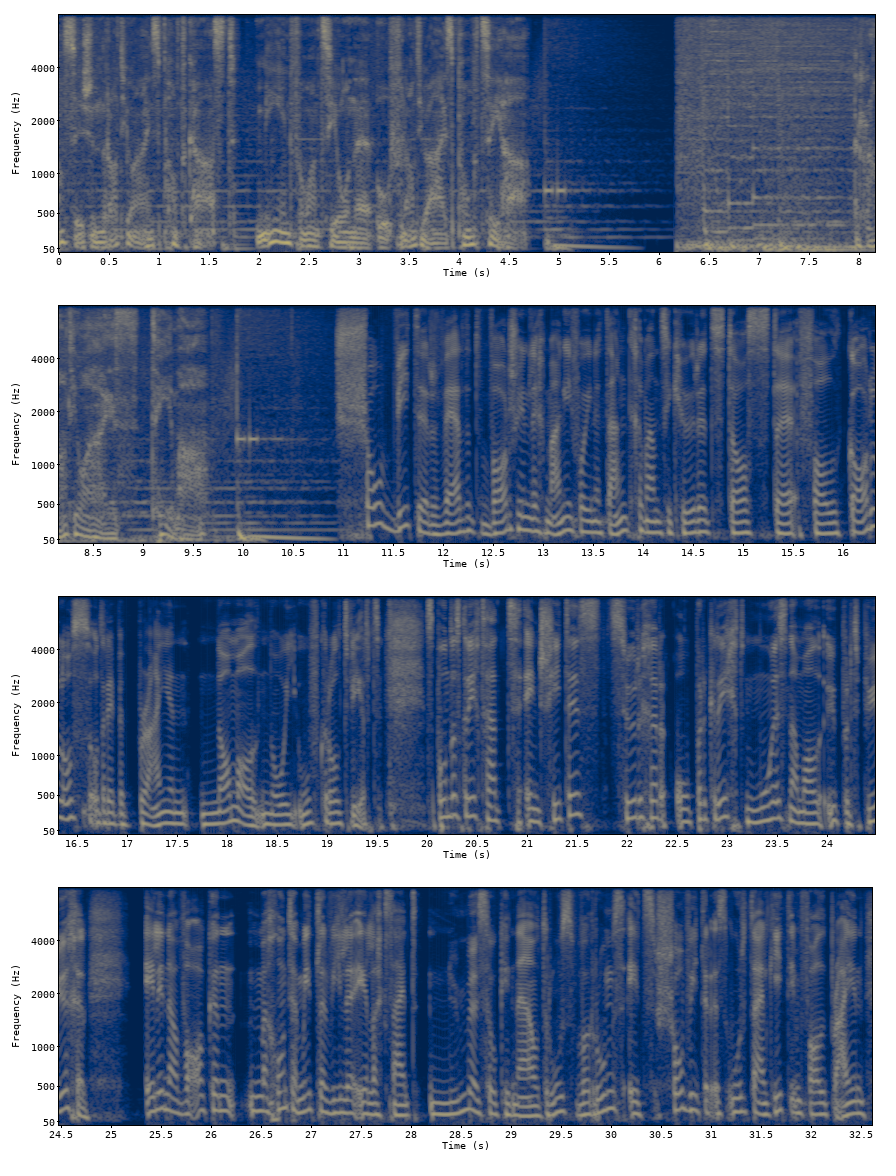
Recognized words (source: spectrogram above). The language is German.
Das ist ein Radio 1 Podcast. Mehr Informationen auf radio1.ch. Radio 1 Thema. Schon wieder werden wahrscheinlich manche von Ihnen denken, wenn Sie hören, dass der Fall Carlos oder eben Brian nochmal neu aufgerollt wird. Das Bundesgericht hat entschieden, das Zürcher Obergericht muss nochmal über die Bücher. Elena Wagen, man kommt ja mittlerweile ehrlich gesagt nicht mehr so genau daraus, warum es jetzt schon wieder ein Urteil gibt im Fall Brian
